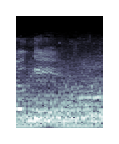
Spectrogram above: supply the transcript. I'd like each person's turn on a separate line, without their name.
저기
